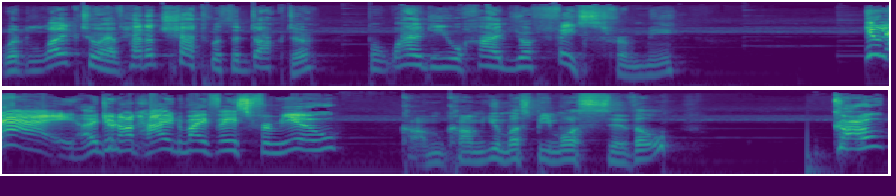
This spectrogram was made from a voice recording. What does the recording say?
Would like to have had a chat with the doctor, but why do you hide your face from me? You lie! I do not hide my face from you. Come, come, you must be more civil. Go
